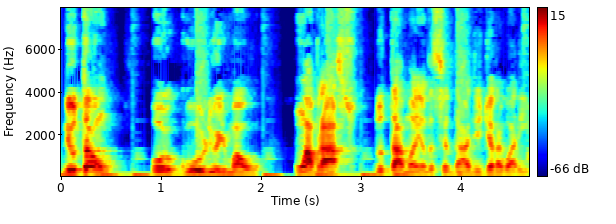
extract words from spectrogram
Nilton, orgulho, irmão. Um abraço do tamanho da cidade de Araguari.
